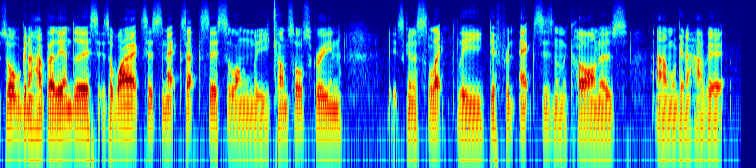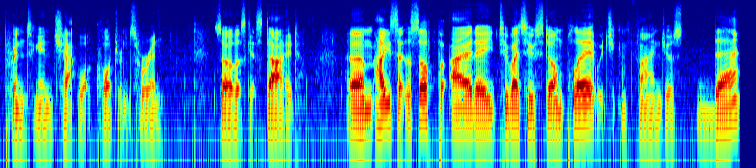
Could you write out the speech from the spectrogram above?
so what we're going to have by the end of this is a y-axis and x-axis along the console screen. It's going to select the different x's and the corners and we're going to have it printing in chat what quadrants we're in. So let's get started. Um, how you set this up, I had a 2x2 stone plate, which you can find just there.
